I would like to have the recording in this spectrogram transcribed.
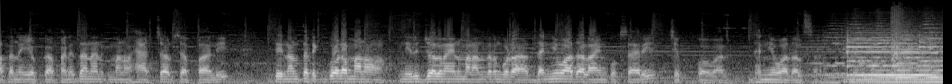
అతని యొక్క పనితనానికి మనం హ్యాట్సాప్ చెప్పాలి. దీనంతటికి కూడా మనం నిరుద్యోగమైన మనందరం కూడా ధన్యవాదాలు ఆయనకు ఒకసారి చెప్పుకోవాలి. ధన్యవాదాలు సార్.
